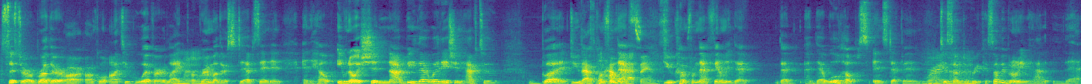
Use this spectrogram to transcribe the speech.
sister or brother or uncle, auntie, whoever, like Mm-hmm. or grandmother steps in and, and help. Even though it should not be that way, they shouldn't have to. But do you That's come from that? happens. Do you come from that family that that that will help and step in Right. to some degree? Because some people don't even have that.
